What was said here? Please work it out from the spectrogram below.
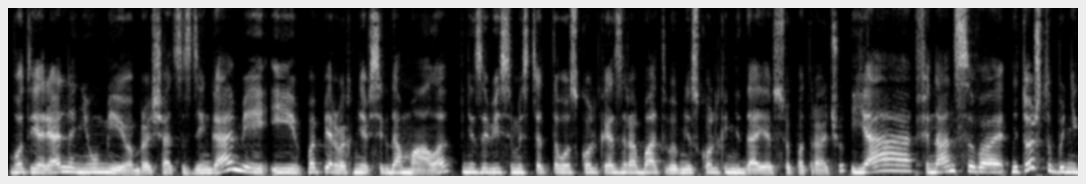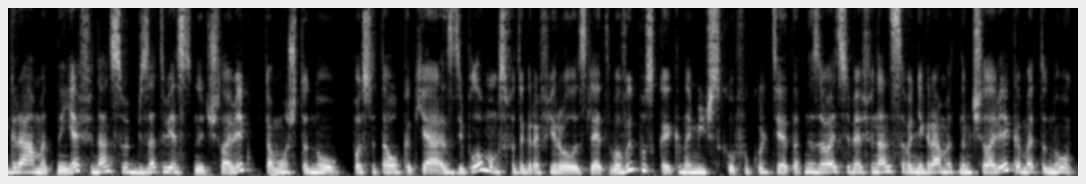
вот я реально не умею обращаться с деньгами, и, во-первых, мне всегда мало, вне зависимости от того, сколько я зарабатываю, мне сколько не дай, я все потрачу. Я финансово не то чтобы неграмотный, я финансово безответственный человек, потому что, ну, после того, как я с дипломом сфотографировалась для этого выпуска экономического факультета, называть себя финансово неграмотным человеком, это, ну,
